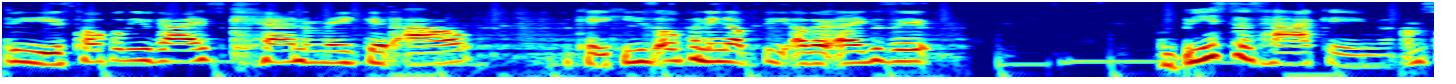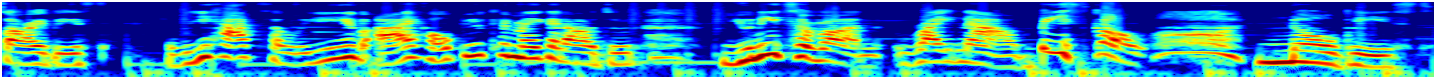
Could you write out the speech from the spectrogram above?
Beast. Hopefully you guys can make it out. Okay, he's opening up the other exit. Beast is hacking. I'm sorry, Beast. We had to leave. I hope you can make it out, dude. You need to run right now. Beast, go! no, Beast.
